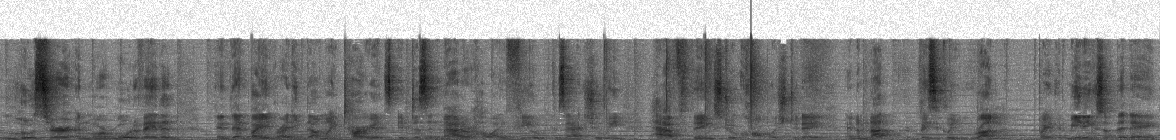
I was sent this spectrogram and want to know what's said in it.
looser and more motivated. And then by writing down my targets, it doesn't matter how I feel because I actually have things to accomplish today and I'm not basically run by the meetings of the day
